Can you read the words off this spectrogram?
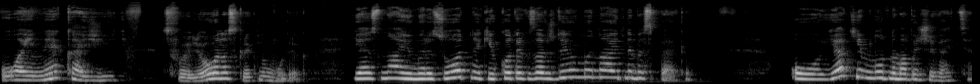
Ой, не кажіть, схвильовано скрикнув мудрик. Я знаю мерзотників, котрих завжди оминають небезпеки. О, як їм нудно, мабуть, живеться.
